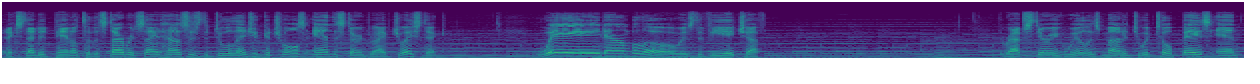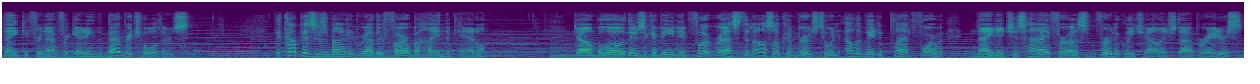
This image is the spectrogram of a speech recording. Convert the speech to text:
An extended panel to the starboard side houses the dual engine controls and the stern drive joystick. Way down below is the VHF. The wrap steering wheel is mounted to a tilt base, and thank you for not forgetting the beverage holders. The compass is mounted rather far behind the panel. Down below, there's a convenient footrest that also converts to an elevated platform 9 inches high for us vertically challenged operators,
